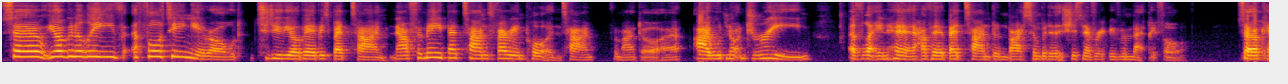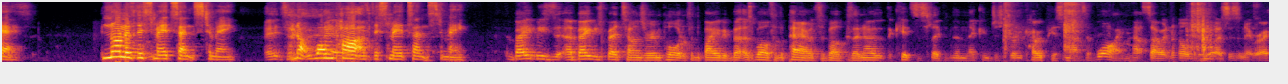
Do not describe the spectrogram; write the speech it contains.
So you're going to leave a 14 year old to do your baby's bedtime. Now, for me, bedtime's a very important time for my daughter. I would not dream of letting her have her bedtime done by somebody that she's never even met before. So okay, none of this made sense to me. It's Not one part of this made sense to me. Babies. A baby's bedtimes are important for the baby, but as well for the parents as well, because they know that the kids are sleeping, then they can just drink copious amounts of wine. That's how it normally works, isn't it, Ray?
